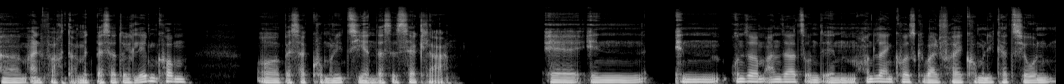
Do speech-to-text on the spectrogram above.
ähm, einfach damit besser durchs Leben kommen, äh, besser kommunizieren. Das ist sehr klar. Äh, in, in unserem Ansatz und im Online-Kurs Gewaltfreie Kommunikation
